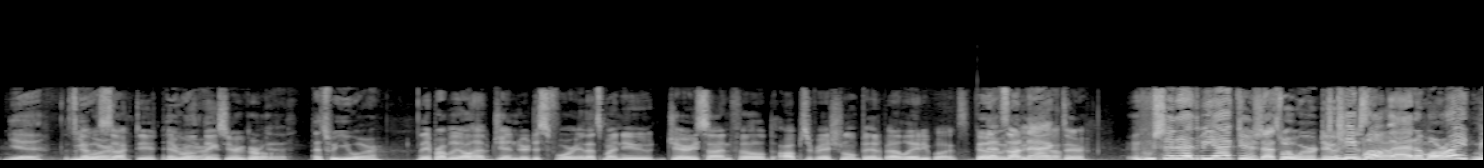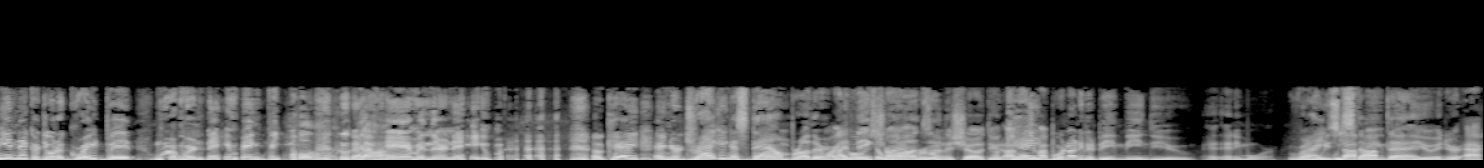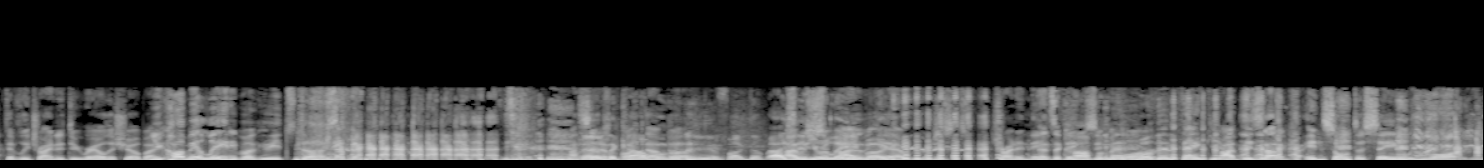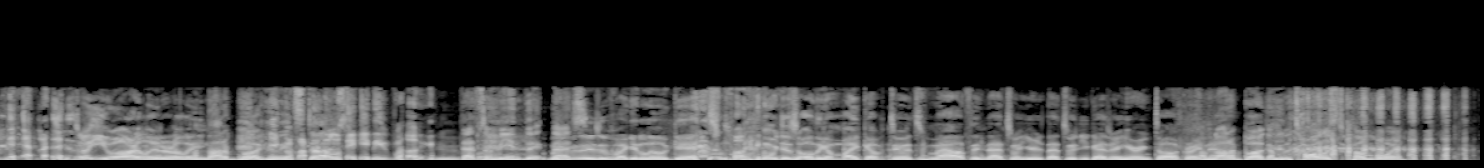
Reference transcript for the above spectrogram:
Yeah, That's you gotta are. suck, dude. You Everyone are. thinks you're a girl. Yeah. That's what you are. They probably all have gender dysphoria. That's my new Jerry Seinfeld observational bit about ladybugs. That's not an there go. actor. Who said it had to be actors? That's what we were doing. Keep just up, now. Adam. All right, me and Nick are doing a great bit where we're naming people Oh my who have ham in their name. okay, and you're dragging us down, brother. Why are I you always think trying Alonzo- to ruin the show, dude? Okay. I'm, I'm, we're not even being mean to you a- anymore. Right, we we stopped, stopped being that. mean to you, and you're actively trying to derail the show by. You called me a ladybug who eats dust. I that was a a fucked up compliment. bug, dude. dude. fucked up. I said was you were a just- I- ladybug. yeah, we were just trying to name. That's a compliment. That you are. Well, then thank you. I'm, it's not an insult to say what you are. Dude. that is what you are, literally. I'm not a bug who You eats are dust. a ladybug. That's a mean thing. That's There's a fucking little gas. fucking, we're just holding a mic up to its mouth, and that's what you're. That's what you guys are hearing talk right now. I'm not a bug. I'm the tallest cum boy.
